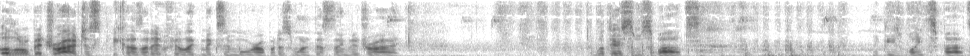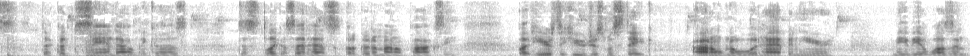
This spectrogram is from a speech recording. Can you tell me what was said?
a little bit dry just because I didn't feel like mixing more up. I just wanted this thing to dry. But there's some spots, like these white spots that could sand out because this, like I said, has a good amount of epoxy. But here's the hugest mistake. I don't know what happened here. Maybe it wasn't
